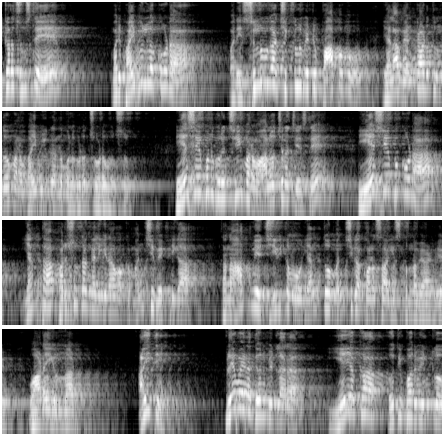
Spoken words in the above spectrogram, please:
ఇక్కడ చూస్తే మరి బైబిల్లో కూడా మరి సులువుగా చిక్కులు పెట్టి పాపము ఎలా వెంటాడుతుందో మనం బైబిల్ గ్రంథములు కూడా చూడవచ్చు. ఏసేపును గురించి మనం ఆలోచన చేస్తే ఏసేపు కూడా ఎంత పరిశుద్ధం కలిగిన ఒక మంచి వ్యక్తిగా తన ఆత్మీయ జీవితము ఎంతో మంచిగా కొనసాగిస్తున్న వాడై ఉన్నాడు. అయితే ప్రేమైన దేవుని బిడ్లారా ఏ యొక్క కోతిపరువు ఇంట్లో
